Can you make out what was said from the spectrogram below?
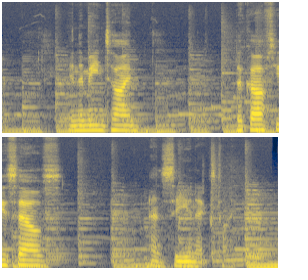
In the meantime, look after yourselves and see you next time.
